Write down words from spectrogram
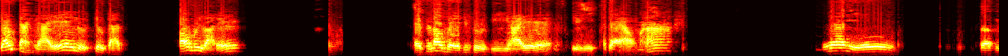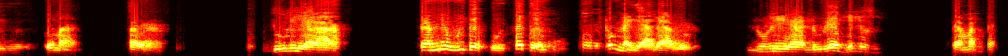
ကြောက်တန်ကြရဲ့လို့ကြုတ်တာအောက်မိပါတယ်အဲ့ဒါတော့ပဲဒီလိုဒီဟာရဲ့ဒီကိုဖတ်ရအောင်ပါ။ဒါရောသတိကမှဆက်ရဒူလီယာ တမ်းဝိဒတ်ကိုဆက်တယ်ထုံးနိုင်ရတာလို့လူတွေဟာလူရဲ့မျက်လုံးတမတ်တန်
